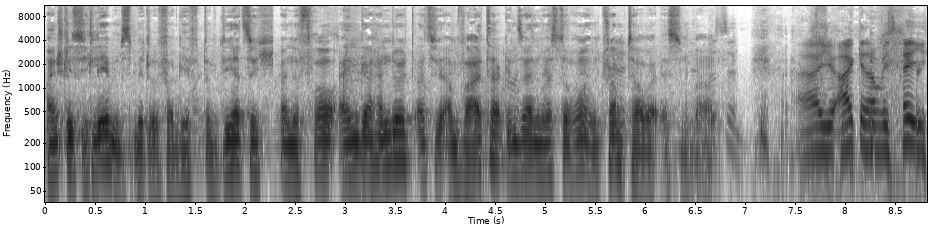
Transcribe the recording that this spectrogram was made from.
Einschließlich Lebensmittelvergiftung. Die hat sich eine Frau eingehandelt, als wir am Wahltag in seinem Restaurant im Trump Tower essen waren. Uh, I can only say,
